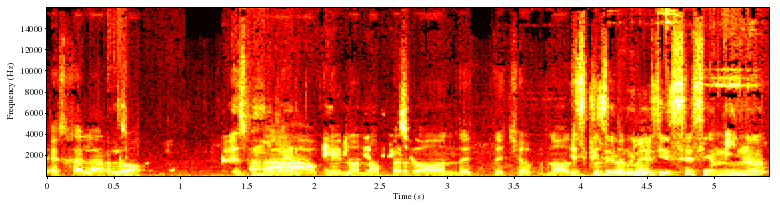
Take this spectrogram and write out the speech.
Es jalarlo. Puedes mover. Ah, ok, en no, no, dirección. perdón. De, de hecho, no. Es que según yo sí es hacia mí, ¿no?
